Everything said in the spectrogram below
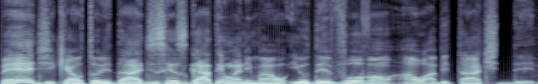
pede que autoridades resgatem o animal e o devolvam ao habitat dele.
